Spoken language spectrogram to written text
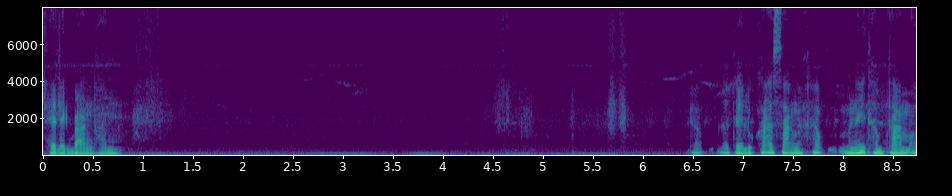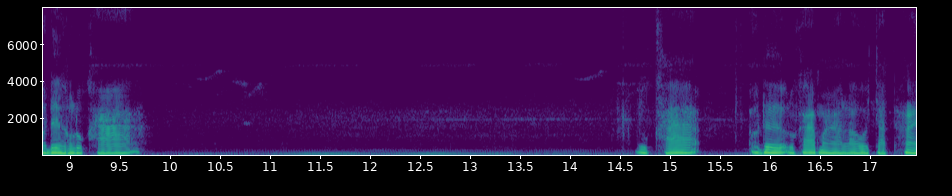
ใช้เหล็กบางทำ ครับแล้วแต่ลูกค้าสั่งนะครับวันนี้ทำตามออเดอร์ของลูกค้าลูกค้าออเดอร์ลูกค้ามาเราจัดให้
